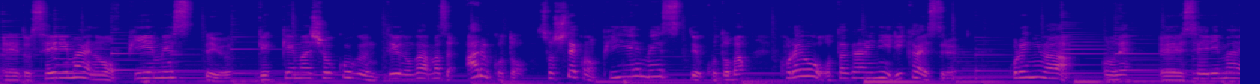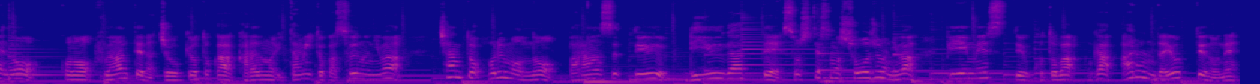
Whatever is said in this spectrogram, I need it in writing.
えーと、生理前の PMS っていう月経前症候群っていうのがまずあること。そしてこの PMS っていう言葉これをお互いに理解する。これにはこのね、えー、生理前のこの不安定な状況とか体の痛みとかそういうのにはちゃんとホルモンのバランスっていう理由があってそしてその症状には PMS っていう言葉があるんだよっていうのをね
